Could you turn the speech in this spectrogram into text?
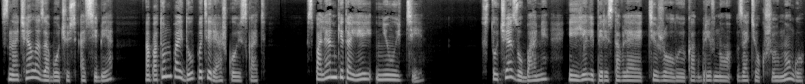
Сначала забочусь о себе, а потом пойду потеряшку искать. С полянки-то ей не уйти. Стуча зубами и еле переставляя тяжелую, как бревно, затекшую ногу,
